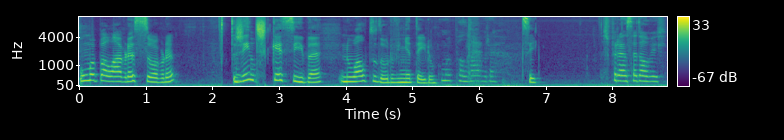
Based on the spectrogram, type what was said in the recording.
Uma palavra sobre gente esquecida no Alto Douro Vinheteiro. Uma palavra? Sim. Esperança, talvez.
